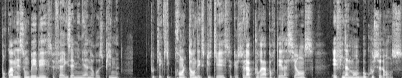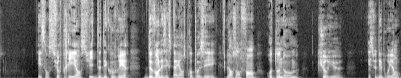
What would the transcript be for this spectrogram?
Pourquoi amener son bébé se faire examiner à Neurospin Toute l'équipe prend le temps d'expliquer ce que cela pourrait apporter à la science, et finalement beaucoup se lancent. et sont surpris ensuite de découvrir, devant les expériences proposées, leurs enfants autonomes, curieux et se débrouillant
